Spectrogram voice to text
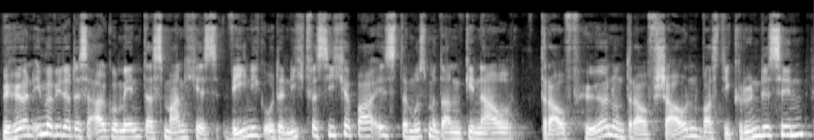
Wir hören immer wieder das Argument, dass manches wenig oder nicht versicherbar ist. Da muss man dann genau drauf hören und drauf schauen, was die Gründe sind.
